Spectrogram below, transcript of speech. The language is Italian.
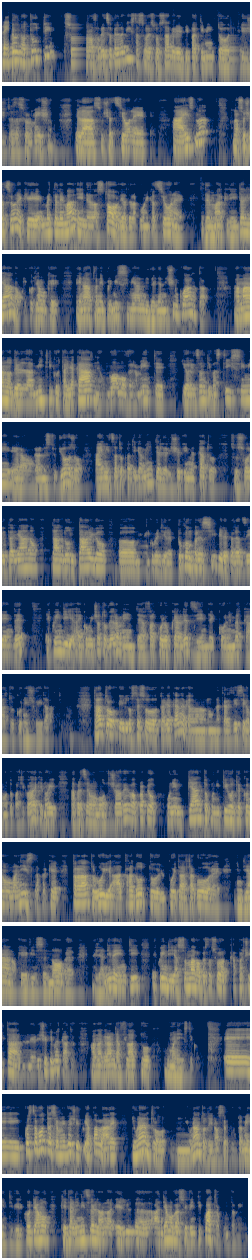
Buongiorno a tutti, sono Fabrizio Bellavista, sono responsabile del Dipartimento Digital Transformation dell'associazione AISM, un'associazione che mette le mani nella storia della comunicazione e del marketing italiano. Ricordiamo che è nata nei primissimi anni degli anni 50 a mano del mitico Tagliacarne, un uomo veramente di orizzonti vastissimi, era un grande studioso, ha iniziato praticamente le ricerche di mercato sul suolo italiano dando un taglio eh, come dire, più comprensibile per le aziende e quindi ha incominciato veramente a far colloquiare le aziende con il mercato e con i suoi dati. Tra l'altro lo stesso Tagliacane aveva una, caratteristica molto particolare che noi apprezziamo molto, cioè aveva proprio un impianto cognitivo tecno-umanista, perché tra l'altro lui ha tradotto il poeta Tagore indiano che vinse il Nobel negli anni 20 e quindi assommava questa sua capacità nelle ricerche di mercato a un grande afflatto umanistico. E questa volta siamo invece qui a parlare di un altro, di un altro dei nostri appuntamenti. Vi ricordiamo che dall'inizio dell'anno eh, andiamo verso i 24 appuntamenti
